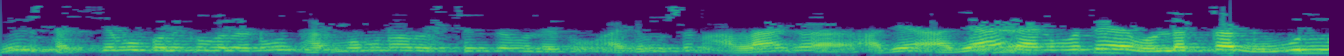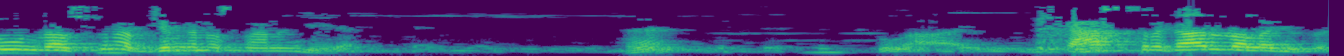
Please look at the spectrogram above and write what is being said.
మీరు సత్యము పలుకవలను ధర్మమును అనుష్ఠించవలను అహింసను అలాగా అదే అదే లేకపోతే ఒళ్ళంతా నువ్వు నూనె రాసుకుని అభ్యంగన స్నానం చేయాలి. ఆ? శాస్త్రకారుడు అలా చెప్పాడు.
